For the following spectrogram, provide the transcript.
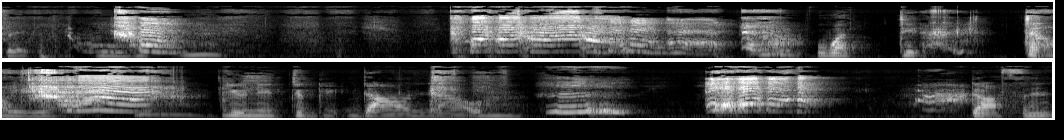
say? What did I tell you? You need to get down now. Dawson.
